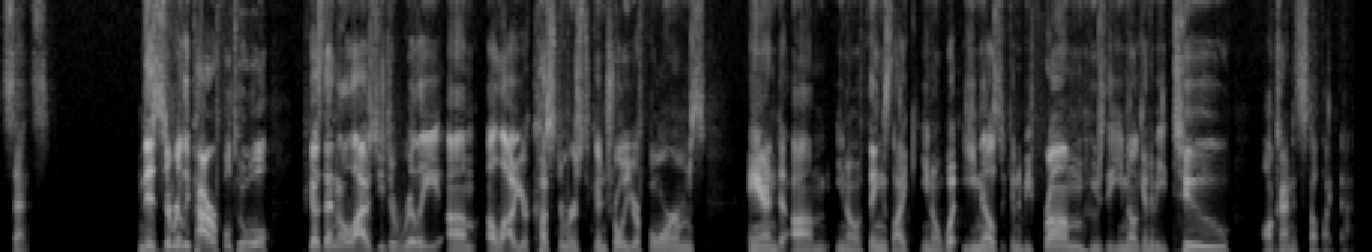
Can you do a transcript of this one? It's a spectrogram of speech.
sense. This is a really powerful tool because then it allows you to really um, allow your customers to control your forms and um, you know things like you know what emails it going to be from, who's the email going to be to, all kind of stuff like that.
